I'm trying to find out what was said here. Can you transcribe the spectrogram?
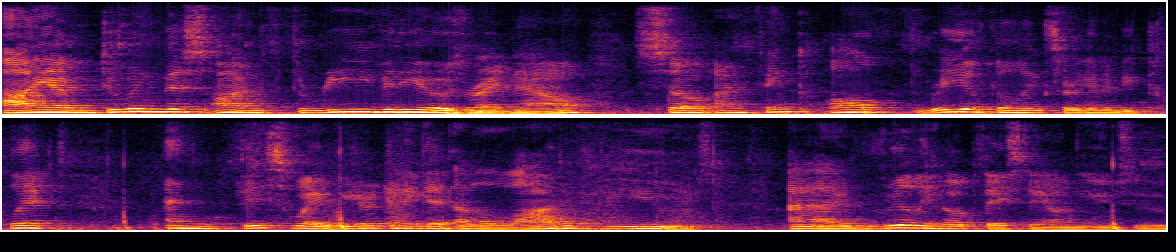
I am doing this on three videos right now, so I think all three of the links are going to be clicked, and this way we are going to get a lot of views, and I really hope they stay on YouTube.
